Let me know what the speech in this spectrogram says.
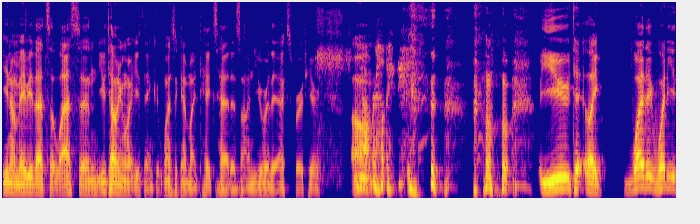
you know, maybe that's a lesson. You tell me what you think. Once again, my takes head is on. You are the expert here. Um, Not really. you t- like what? What do you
